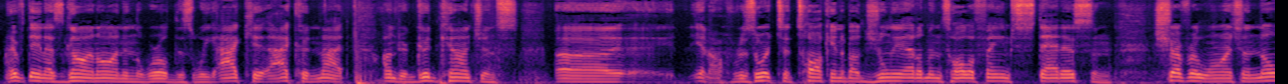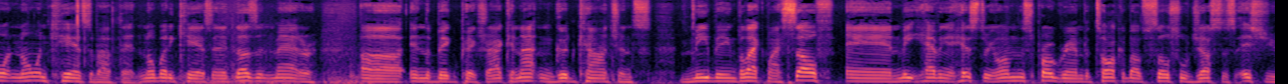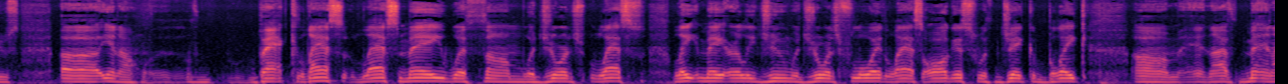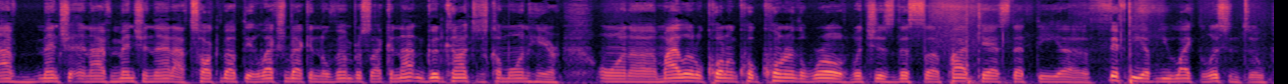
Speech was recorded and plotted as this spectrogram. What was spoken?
everything that's gone on in the world this week. I could I could not, under good conscience, uh, you know, resort to talking about Julian Edelman's Hall of Fame status and Trevor Lawrence, and no one no one cares about that. Nobody cares, and it doesn't matter uh, in the big picture. I cannot, in good conscience, me being black myself and me having a history on this program to talk about social justice issues. Uh, you know, back last last May with um with George last late May early June with George Floyd last August with Jacob Blake um and I've and I've mentioned and I've mentioned that I've talked about the election back in November so I cannot in good conscience come on here on uh, my little quote unquote corner of the world which is this uh, podcast that the uh, 50 of you like to listen to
